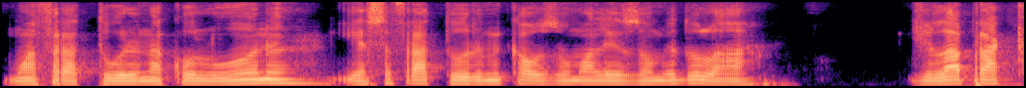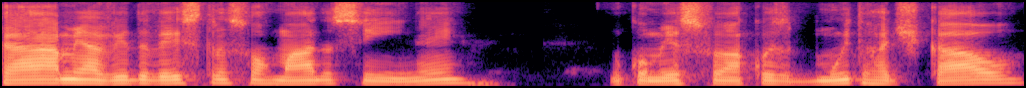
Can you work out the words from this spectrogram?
uma fratura na coluna. E essa fratura me causou uma lesão medular. De lá para cá, minha vida veio se transformada assim, né? No começo foi uma coisa muito radical,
